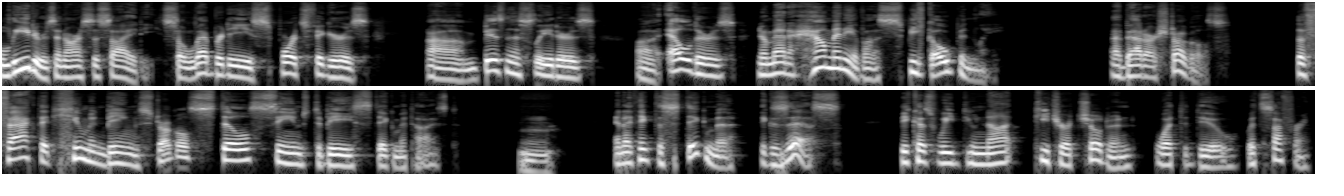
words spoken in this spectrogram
leaders in our society, celebrities, sports figures, um, business leaders, uh, elders, no matter how many of us speak openly about our struggles, the fact that human beings struggle still seems to be stigmatized. Mm. And I think the stigma exists because we do not teach our children what to do with suffering.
